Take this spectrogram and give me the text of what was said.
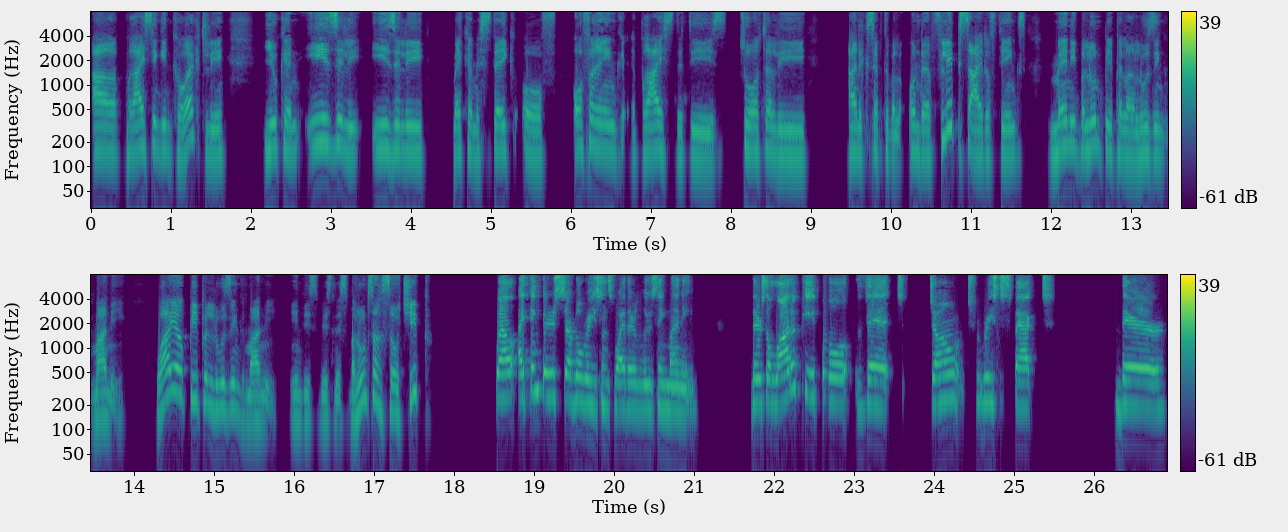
are pricing incorrectly, you can easily, easily make a mistake of offering a price that is totally unacceptable. On the flip side of things, many balloon people are losing money. Why are people losing money in this business? Balloons are so cheap. Well, I think there's several reasons why they're losing money. There's a lot of people that don't respect their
